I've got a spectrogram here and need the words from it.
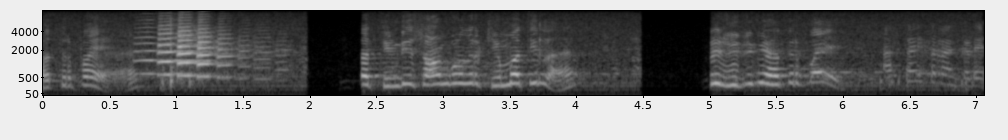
ಹತ್ತು ರೂಪಾಯಿ? ತಿಂಡಿ ಸಾಂಬ್ರು ಅಂದ್ರೆ ಕಿಮ್ಮತ್ ಇಲ್ಲ. ಜುಜುಬಿ ಬಿ ಹತ್ತು ರೂಪಾಯಿ. ಅಷ್ಟ ಐತ್ರ ನನ್ ಕಡೆ.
